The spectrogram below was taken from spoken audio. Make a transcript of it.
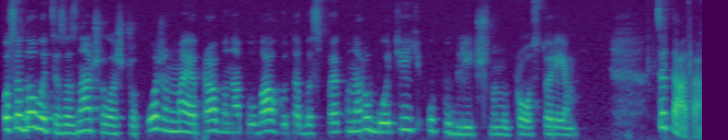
Посадовиця зазначила, що кожен має право на повагу та безпеку на роботі й у публічному просторі. Цитата:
